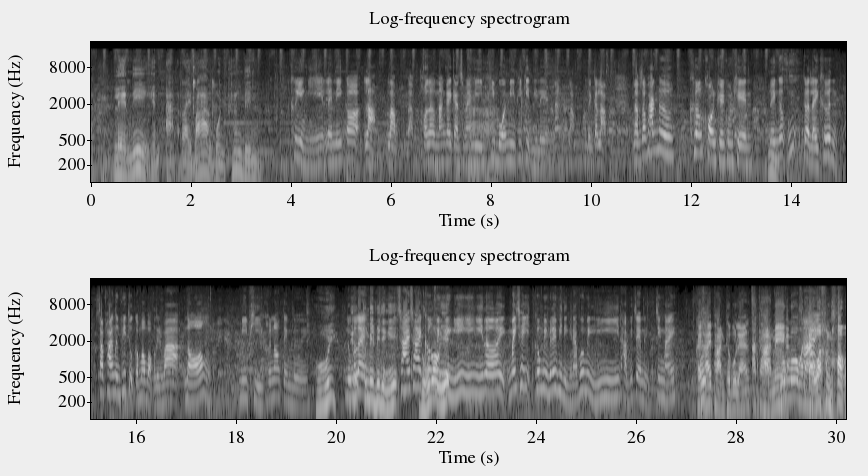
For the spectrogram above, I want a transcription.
เลนนี่เห็นอะไรบ้างบนเครื่องบิน คืออย่างนี้เลนนี่ก็หลับหลับแบบเพราะเรานั่งใกล้กันใช่ไหมอ่ามีมีพี่โบ๊ทมีพี่กิจมีเลนนั่งหลับเลนก็หลับ หลับสักพักหนึ่งเครื่องโคนเคนโคนเคน เลนก็อื้อเกิดอะไรขึ้น สักพักหนึ่งพี่จุกก็มาบอกเลนว่า น้องมีผีข้างนอกเต็มเลย หุยหนูก็เลย เครื่องบินบินอย่างนี้ ใช่ใช่อยู่เครื่ข้าองงนอกบินอย่างนี้อย่างนี้อย่างนี้อย่างนี้เลย ไม่ใช่เครื่องบินไม่ได้บินอย่างนี้นะเครื่องบินอย่างนี้ถามพี่เจมส์หน่อยจริงไหม คล้ายๆ ผ่าน turbulence อากาศผ่านเมฆอะโล่งๆอะนะ แต่ว่าข้างนอก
